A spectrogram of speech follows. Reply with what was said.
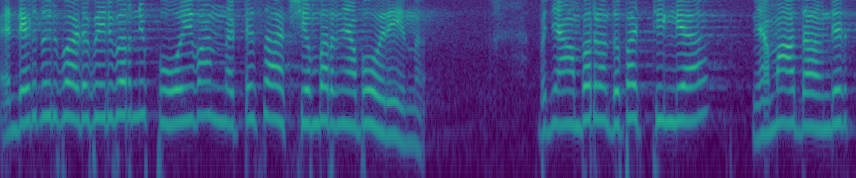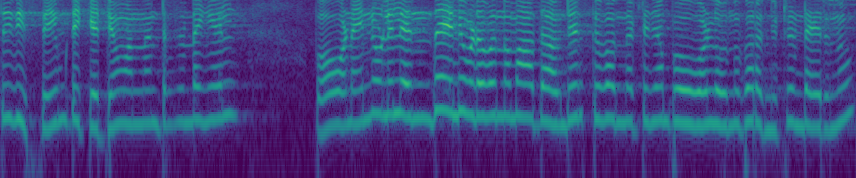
എന്റെ അടുത്ത് ഒരുപാട് പേര് പറഞ്ഞു പോയി വന്നിട്ട് സാക്ഷ്യം പറഞ്ഞാൽ പോരേന്ന്. അപ്പം ഞാൻ പറഞ്ഞത് പറ്റില്ല. ഞാൻ മാതാവിന്റെ അടുത്ത് വിസയും ടിക്കറ്റും വന്നിട്ടുണ്ടെങ്കിൽ പോകണതിനുള്ളിൽ എന്തായാലും ഇവിടെ വന്ന് മാതാവിന്റെ അടുത്ത് വന്നിട്ട് ഞാൻ പോവുള്ളൂ എന്ന് പറഞ്ഞിട്ടുണ്ടായിരുന്നു.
